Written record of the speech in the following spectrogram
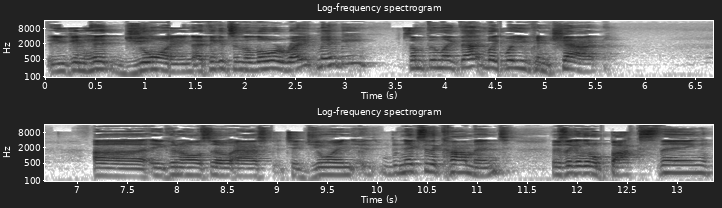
you can hit join. I think it's in the lower right, maybe? Something like that, like where you can chat. Uh, you can also ask to join next to the comment. There's like a little box thing.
